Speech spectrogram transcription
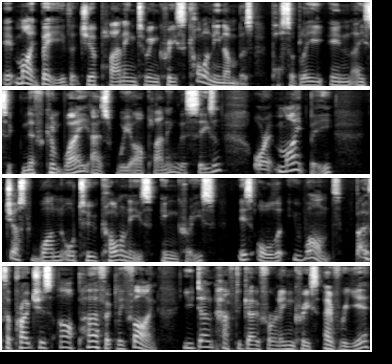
It might be that you're planning to increase colony numbers, possibly in a significant way, as we are planning this season, or it might be just one or two colonies increase is all that you want. Both approaches are perfectly fine. You don't have to go for an increase every year.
